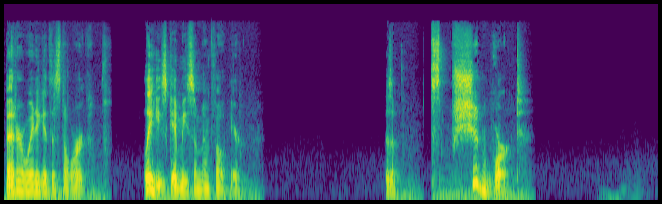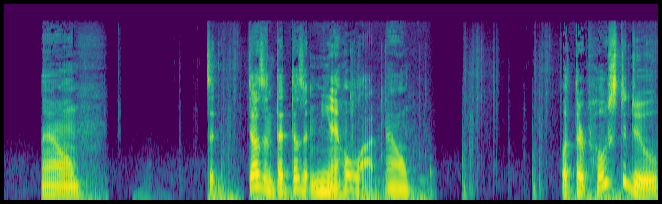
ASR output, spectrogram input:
better way to get this to work. Please give me some info here. Because it should worked. Now, it doesn't, that doesn't mean a whole lot. Now, what they're supposed to do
